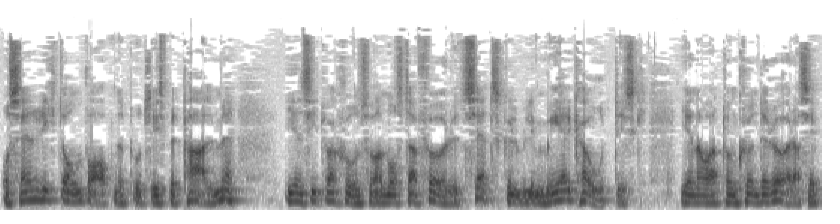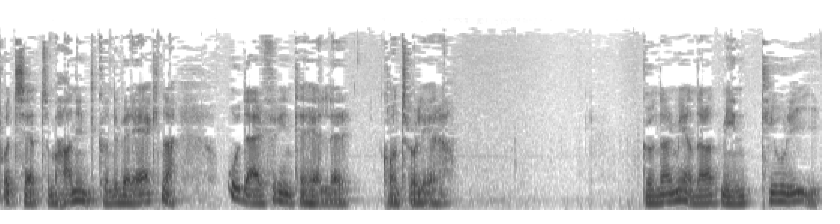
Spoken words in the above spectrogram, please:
och sen rikta om vapnet mot Lisbeth Palme i en situation som man måste ha förutsett skulle bli mer kaotisk genom att hon kunde röra sig på ett sätt som han inte kunde beräkna och därför inte heller kontrollera. Gunnar menar att min teori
